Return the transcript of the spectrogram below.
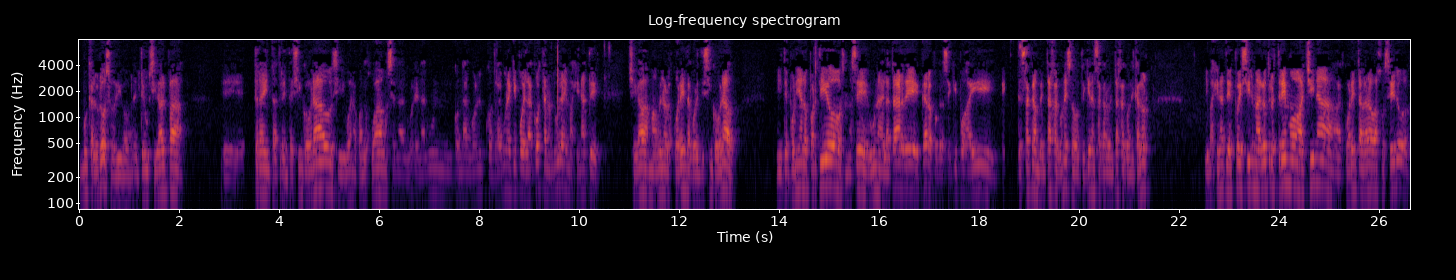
muy calurosos, digo, en Tegucigalpa eh, 30, 35 grados y bueno, cuando jugábamos en, algún, contra algún equipo de la costa en Honduras, imagínate, llegaba más o menos a los 40, 45 grados y te ponían los partidos, no sé, una de la tarde, claro, porque los equipos ahí te sacan ventaja con eso, te quieren sacar ventaja con el calor. Imagínate después irme al otro extremo, a China, a 40 grados bajo cero,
